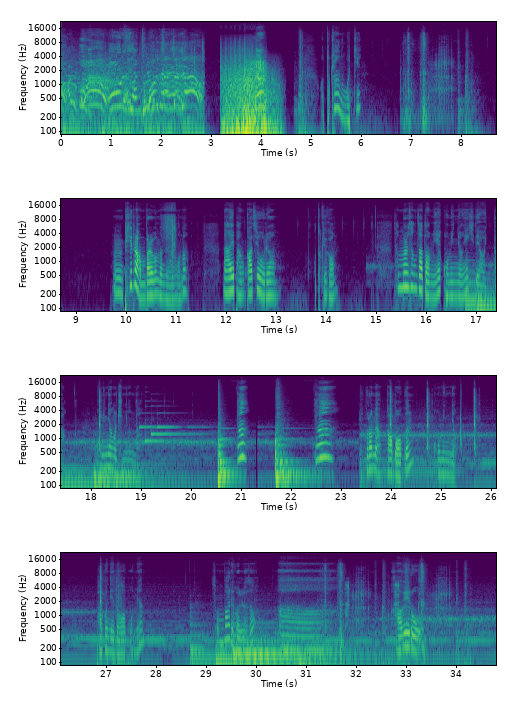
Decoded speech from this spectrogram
오, 이거 엄청 뭘 깜짝이야! 응? 어떻게 하는 거지? 음, 피를 안 밟으면 되는구나. 나의 방까지 오렴. 어떻게 감? 선물 상자 더미에 고민형이 기대어 있다. 고민형을 줍는다. 응? 응? 그러면 아까 먹은 고민형 바구니에 넣어보면 손발이 걸려서 아 가위로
